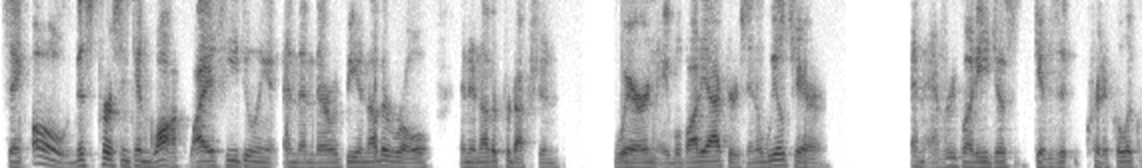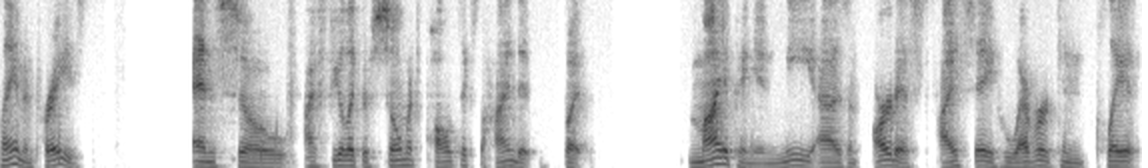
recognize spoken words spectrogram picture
saying oh this person can walk. Why is he doing it? And then there would be another role in another production where an able-bodied actor is in a wheelchair and everybody just gives it critical acclaim and praise. And so i feel like there's so much politics behind it but my opinion me as an artist i say whoever can play it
